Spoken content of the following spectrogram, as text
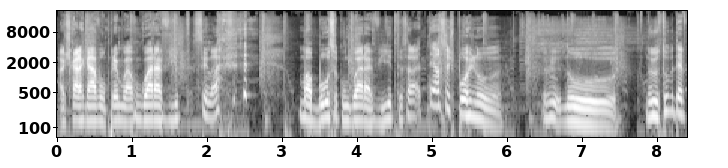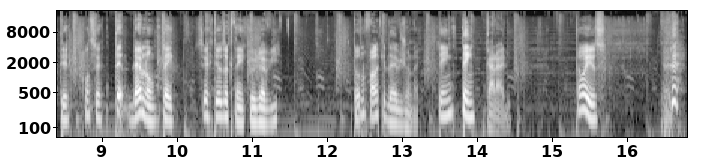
Aí os caras ganhavam prêmio, ganhavam um Guaravita, sei lá. Uma bolsa com Guaravita, sei lá. Tem essas porras no. No. No YouTube deve ter, com certeza. Deve não, tem. Certeza que tem, que eu já vi. Então não fala que deve, Junai. Tem, tem, caralho. Então é isso.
